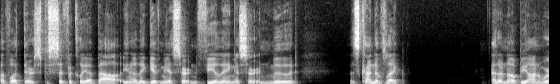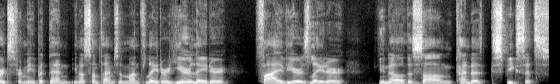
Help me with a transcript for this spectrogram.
of what they're specifically about. You know, they give me a certain feeling, a certain mood. It's kind of like, I don't know, beyond words for me. But then, you know, sometimes a month later, year later, five years later, you know, the Mhm. song kind of speaks its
